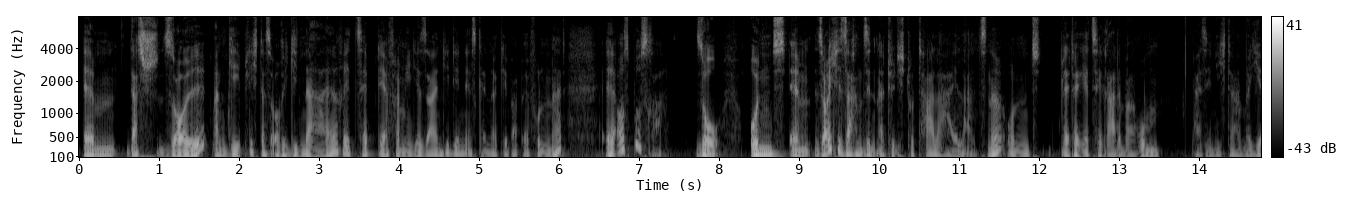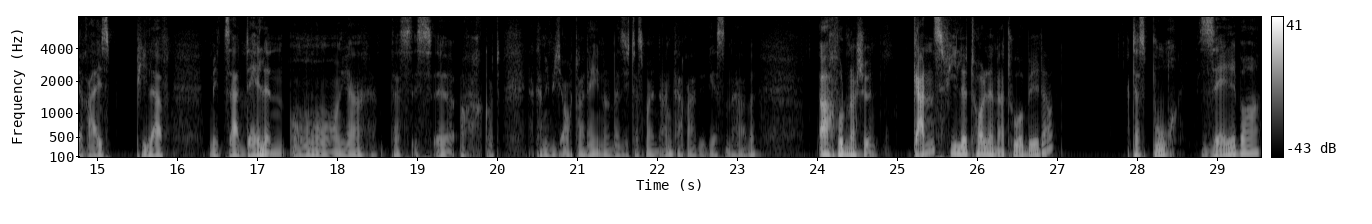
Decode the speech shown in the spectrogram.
Ähm, das soll angeblich das Originalrezept der Familie sein, die den Iskender Kebab erfunden hat, äh, aus Busra. So, und ähm, solche Sachen sind natürlich totale Highlights, ne? Und blätter jetzt hier gerade mal rum, weiß ich nicht, da haben wir hier Reis, Pilaf mit Sardellen. Oh ja, das ist, äh, oh Gott, da kann ich mich auch dran erinnern, dass ich das mal in Ankara gegessen habe. Ach, wunderschön. Ganz viele tolle Naturbilder. Das Buch selber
